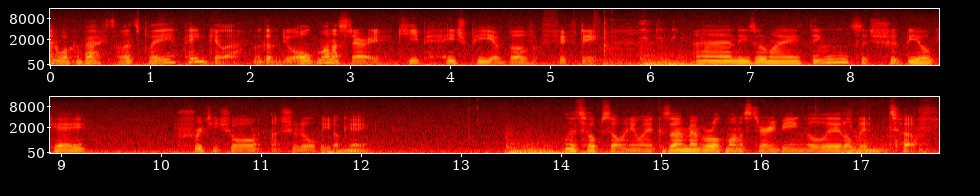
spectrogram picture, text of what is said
and welcome back to Let's Play Painkiller. We're going to do Old Monastery. Keep HP above 50. And these are my things. It should be okay. Pretty sure that should all be okay. Let's hope so anyway, because I remember Old Monastery being a little bit tough.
